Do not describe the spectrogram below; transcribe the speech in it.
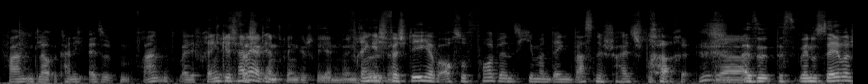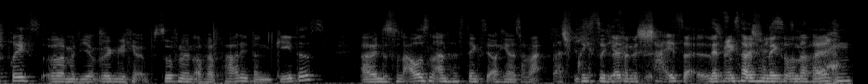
Franken glaub, kann ich, also Franken, weil ich Fränkisch Ich kann ja kein Fränkisch reden. ich Fränkisch wollte. verstehe ich aber auch sofort, wenn sich jemand denkt, was eine Scheißsprache. Ja. Also, das, wenn du selber sprichst oder mit irgendwelchen Besoffenen auf der Party, dann geht es. Aber wenn du es von außen anhörst, denkst du auch jemand, sag mal, was sprichst du hier für eine Scheiße? Das Letztens habe ich mich so unterhalten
